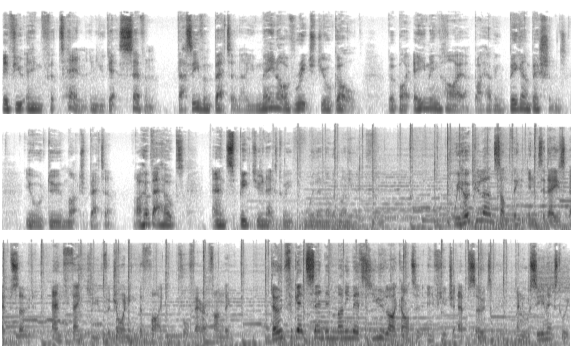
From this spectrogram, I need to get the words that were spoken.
If you aim for ten and you get seven, that's even better. Now, you may not have reached your goal, but by aiming higher, by having big ambitions, you will do much better. I hope that helps, and speak to you next week with another Money Myth. We hope you learned something in today's episode, and thank you for joining the fight for fairer funding. Don't forget to send in money myths you like answered in future episodes, and we'll see you next week.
